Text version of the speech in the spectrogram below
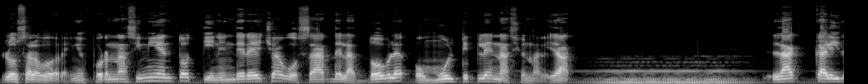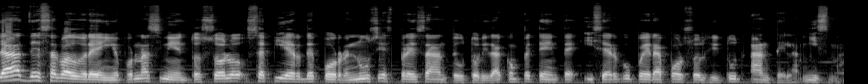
Los salvadoreños por nacimiento tienen derecho a gozar de la doble o múltiple nacionalidad. La calidad de salvadoreño por nacimiento solo se pierde por renuncia expresa ante autoridad competente y se recupera por solicitud ante la misma.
